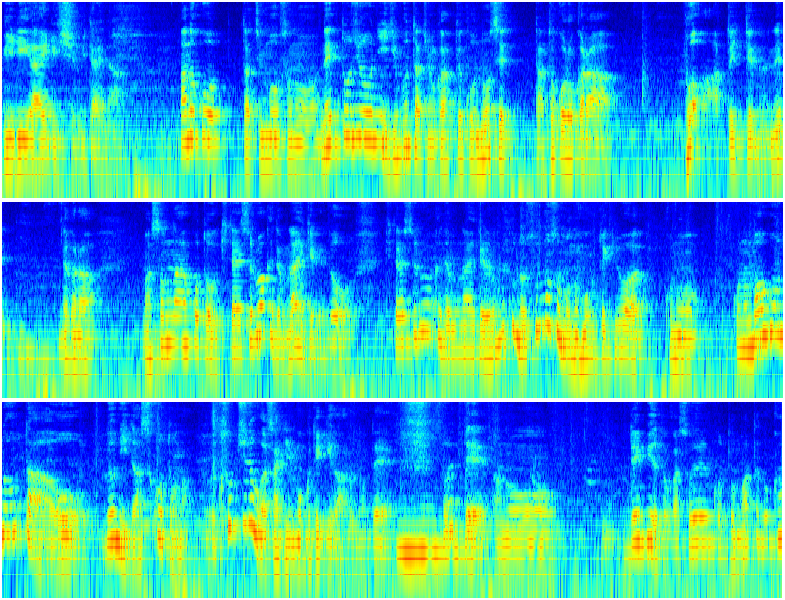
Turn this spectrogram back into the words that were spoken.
ビリー・アイリッシュみたいな。あの子たちもそのネット上に自分たちの楽曲を載せたところからわーっと行ってるのよね。だから、まあ、そんなことを期待するわけでもないけれど期待するわけでもないけれど僕のそもそもの目的はこのこの魔法の歌を世に出すことなそっちの方が先に目的があるので、そうやってあのデビューとかそういうことを全く考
